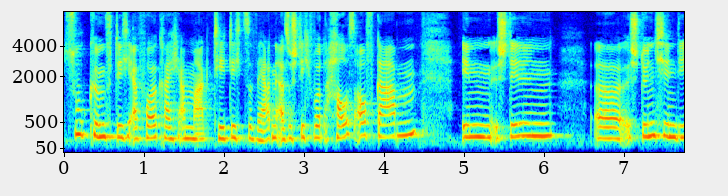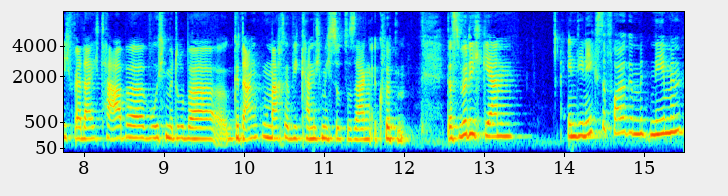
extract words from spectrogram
zukünftig erfolgreich am Markt tätig zu werden. Also Stichwort Hausaufgaben in stillen äh, Stündchen, die ich vielleicht habe, wo ich mir darüber Gedanken mache, wie kann ich mich sozusagen equippen. Das würde ich gern in die nächste Folge mitnehmen,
